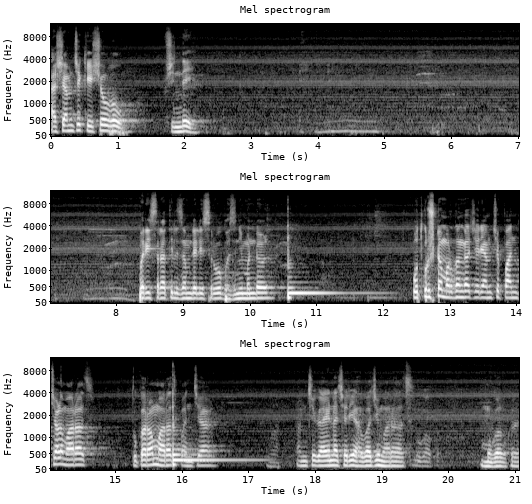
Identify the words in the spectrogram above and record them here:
असे आमचे केशव भाऊ शिंदे. परिसरातील जमलेली सर्व भजनी मंडळ. उत्कृष्ट मर्दंगाचार्य आमचे पांचाळ महाराज तुकाराम महाराज पांचाळ. आमचे गायनाचार्य हवाजी महाराज मुगावकर.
